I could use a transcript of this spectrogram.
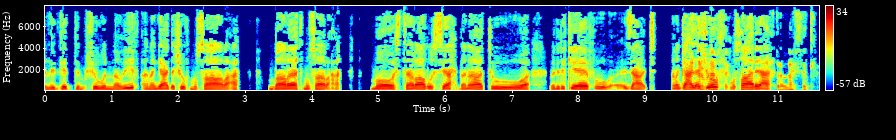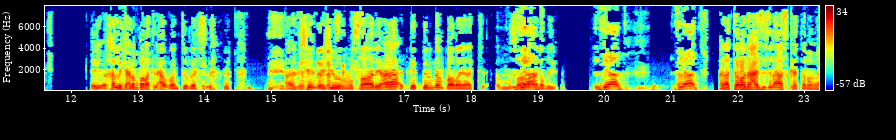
اللي تقدم شغل نظيف أنا قاعد أشوف مصارعة مباريات مصارعة. مو استعراض والسياح بنات ومدري كيف وإزعاج. أنا قاعد أشوف مصارعة. احترم نفسك. إي خليك على مباراة العرض أنت بس. عشان أشوف مصارعة تقدم لنا مباريات. مصارعة نظيفة. زياد. زياد. أنا ترى أنا اعزز الاسكا ترى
